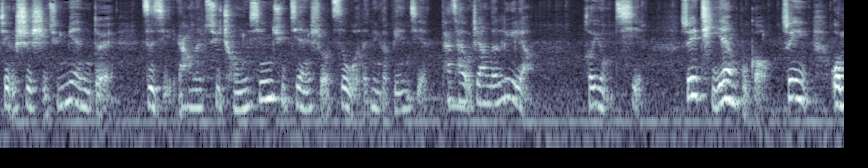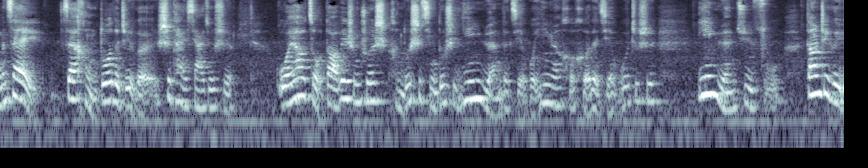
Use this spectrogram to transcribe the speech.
这个事实，去面对自己，然后呢，去重新去建设自我的那个边界，他才有这样的力量和勇气。所以体验不够，所以我们在在很多的这个事态下，就是我要走到为什么说是很多事情都是因缘的结果，因缘和合的结果，就是因缘具足。当这个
